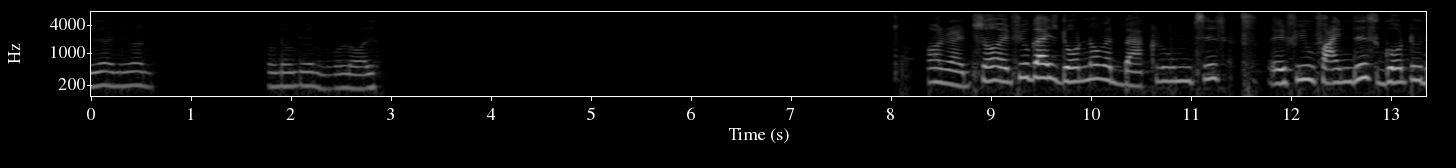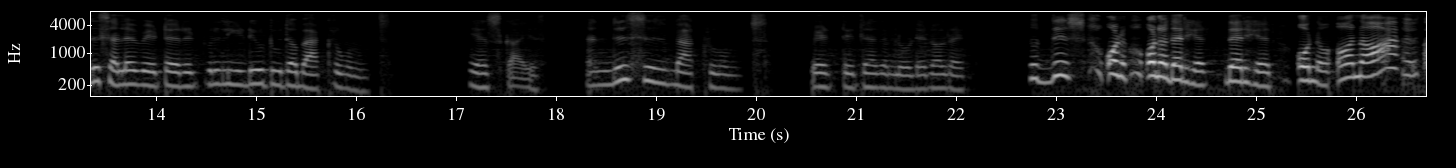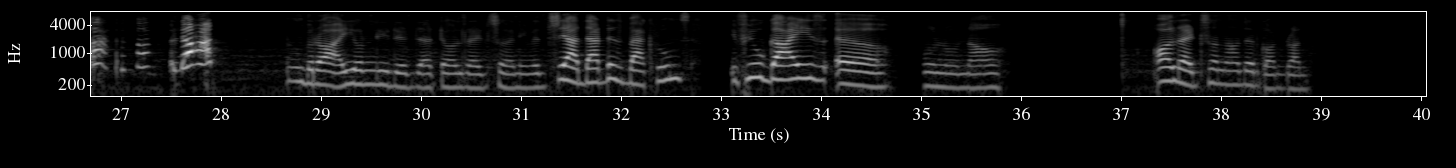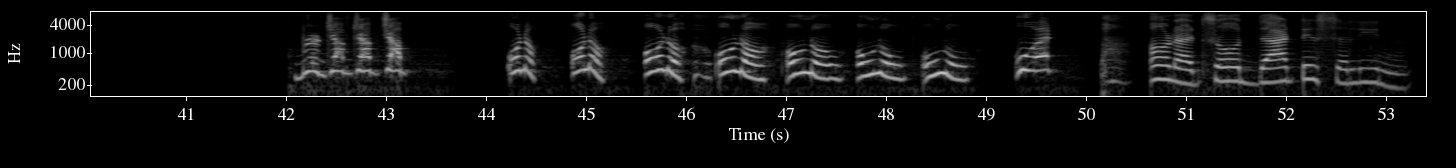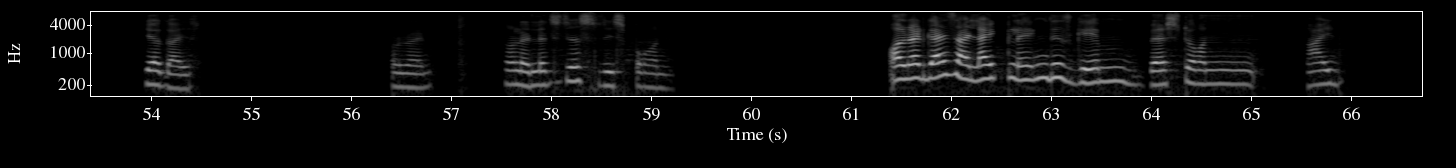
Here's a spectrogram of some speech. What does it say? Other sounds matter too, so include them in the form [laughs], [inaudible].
Is there anyone? I don't even know, lol. Alright, so if you guys don't know where back rooms is, if you find this, go to this elevator. It will lead you to the back rooms. Yes, guys. And this is back rooms. Wait, it hasn't loaded. Alright. So this. Oh no! Oh no! They're here. They're here. Oh no! Oh no! Ah, ah, ah, no! Bro, I only did that. Alright. So anyway, so yeah, that is back rooms. If you guys, uh, oh no, now. Alright, so now they're gone. Run. Bro, jump, jump, jump! Oh no! Oh no! Oh no! Oh no! Oh no! Oh no! Oh no! What? Alright, so that is Celine. Yeah, guys. Alright. Alright, let's just respawn. Alright, guys, I like playing this game best on. I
